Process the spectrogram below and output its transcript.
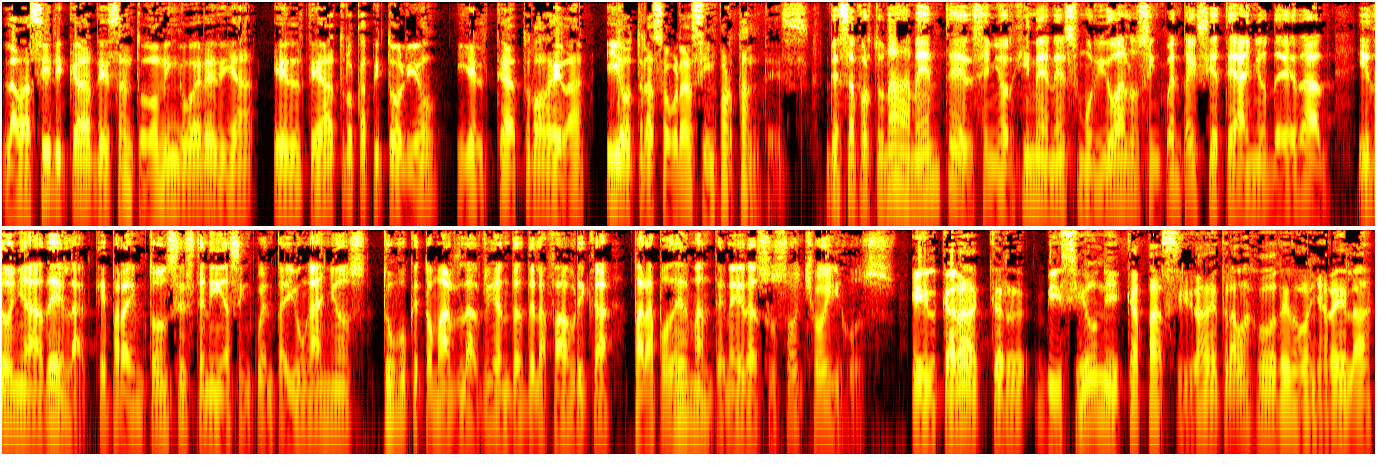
la Basílica de Santo Domingo Heredia, el Teatro Capitolio y el Teatro Adela y otras obras importantes. Desafortunadamente, el señor Jiménez murió a los 57 años de edad y doña Adela, que para entonces tenía 51 años, tuvo que tomar las riendas de la fábrica para poder mantener a sus ocho hijos. El carácter, visión y capacidad de trabajo de doña Adela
